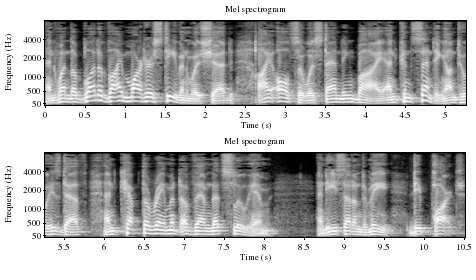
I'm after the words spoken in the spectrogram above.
And when the blood of thy martyr Stephen was shed, I also was standing by, and consenting unto his death, and kept the raiment of them that slew him. And he said unto me, Depart,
